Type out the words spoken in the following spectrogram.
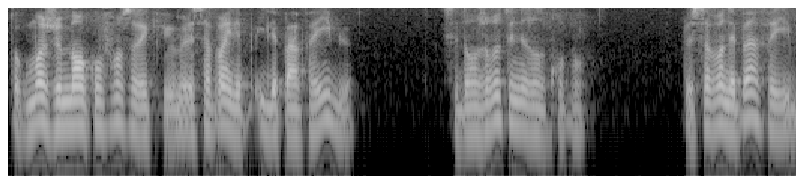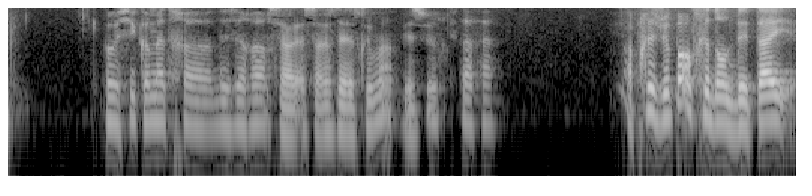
donc moi, je mets en confiance avec lui. Mais le savant, il n'est il est pas infaillible. C'est dangereux de tenir ce genre de propos. Le savant n'est pas infaillible. Il peut aussi commettre des erreurs. Ça, ça reste un être humain, bien sûr. Tout à fait. Après, je ne vais pas entrer dans le détail,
